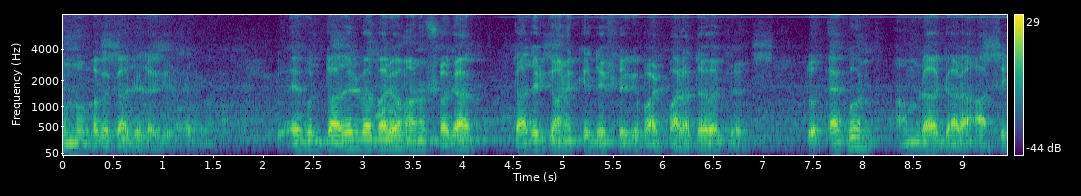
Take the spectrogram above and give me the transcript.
অন্যভাবে কাজে লাগিয়েছে। এখন তাদের ব্যাপারেও মানুষ সজাগ, তাদেরকে অনেককে দেশ থেকে পালাতে হয়েছে। তো এখন আমরা যারা আছি,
